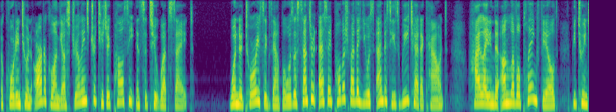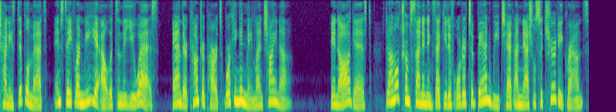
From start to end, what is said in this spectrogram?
according to an article on the Australian Strategic Policy Institute website. One notorious example was a censored essay published by the U.S. Embassy's WeChat account, highlighting the unlevel playing field between Chinese diplomats and state run media outlets in the U.S and their counterparts working in mainland China. In August, Donald Trump signed an executive order to ban WeChat on national security grounds,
